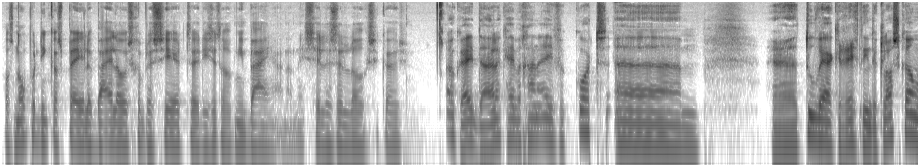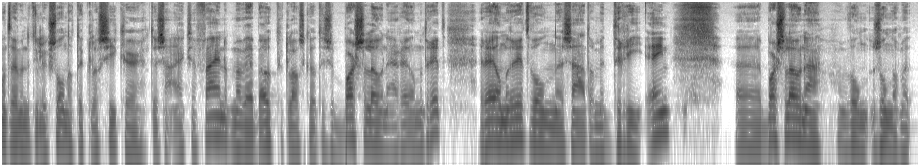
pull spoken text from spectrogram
als Noppert niet kan spelen, Bijloos geblesseerd... die zit er ook niet bij. Nou, dan is Sillissen een logische keuze. Oké, okay, duidelijk. Hey, we gaan even kort uh, uh, toewerken richting de Clasico. Want we hebben natuurlijk zondag de klassieker tussen Ajax en Feyenoord. Maar we hebben ook de Clasico tussen Barcelona en Real Madrid. Real Madrid won uh, zaterdag met 3-1. Uh, Barcelona won zondag met 1-0.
